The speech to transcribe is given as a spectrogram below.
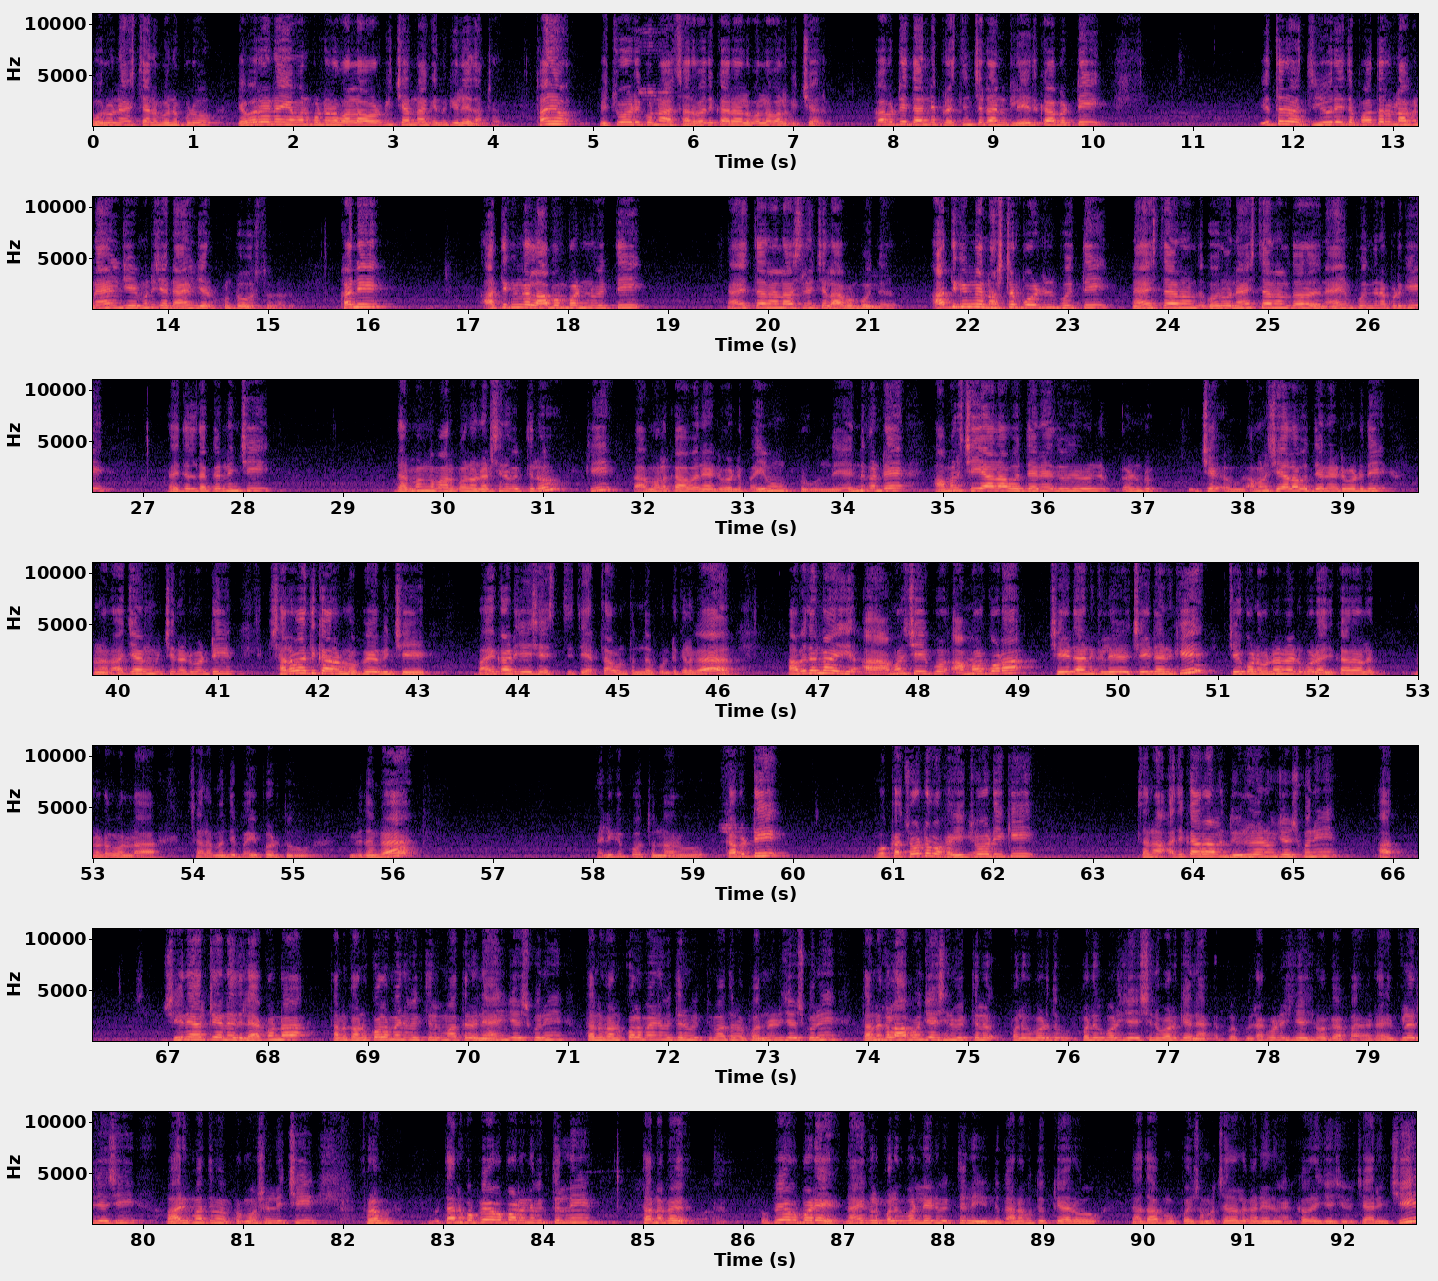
గౌరవ న్యాయస్థానం పోయినప్పుడు ఎవరైనా ఏమనుకుంటారో వాళ్ళు వాళ్ళకి ఇచ్చారు నాకు ఎందుకు లేదంటారు. కానీ హెచ్ఓడికి ఉన్న సర్వాధికారాల వల్ల వాళ్ళకి ఇచ్చారు. కాబట్టి దాన్ని ప్రశ్నించడానికి లేదు కాబట్టి ఇద్దరు ఎవరైతే పోతారో నాకు న్యాయం చేయమని న్యాయం జరుపుకుంటూ వస్తున్నారు కానీ ఆర్థికంగా లాభం పడిన వ్యక్తి న్యాయస్థానాలు ఆశ్రయించి లాభం పొందారు ఆర్థికంగా నష్టం పోయిన వ్యక్తి న్యాయస్థానం గౌరవ న్యాయస్థానాల ద్వారా న్యాయం పొందినప్పటికీ రైతుల దగ్గర నుంచి ధర్మంగ మార్గంలో నడిచిన వ్యక్తులకి అమలు కావనేటువంటి భయం ఇప్పుడు ఉంది. ఎందుకంటే అమలు చేయాలా వద్దనేది రెండు- అమలు చేయాలా వద్దనేటువంటిది మన రాజ్యాంగం ఇచ్చినటువంటి సర్వాధికారాలను ఉపయోగించి బాయ్కాట్ చేసే స్థితి ఎట్లా ఉంటుందో పొలిటికల్గా ఆ విధంగా ఈ అమలు చేయకూ అమలు కూడా చేయడానికి లే చేయడానికి చేయకుండా ఉండడానికి కూడా అధికారాలు ఉండడం వల్ల చాలామంది భయపడుతూ ఈ విధంగా నలిగిపోతున్నారు కాబట్టి ఒక చోట ఒక హెచ్ఓడికి తన అధికారాలను దుర్వినియోగం చేసుకొని సీనియారిటీ అనేది లేకుండా తనకు అనుకూలమైన వ్యక్తులకు మాత్రమే న్యాయం చేసుకుని తనకు అనుకూలమైన వ్యక్తుల వ్యక్తి మాత్రమే పర్మినెంట్ చేసుకుని తనకు లాభం చేసిన వ్యక్తులు పలుకుబడుతూ పలుకుబడి చేసిన వాళ్ళకే రికమెండేషన్ చేసిన వాళ్ళకి రెగ్యులర్ చేసి వారికి మాత్రమే ప్రమోషన్లు ఇచ్చి ప్ర- తనకు ఉపయోగపడిన వ్యక్తుల్ని తనకు ఉపయోగపడే నాయకులు పలుకుబడి లేని వ్యక్తిని ఎందుకు అనగతొక్కారు దాదాపు ముప్పై సంవత్సరాలుగా నేను ఎంక్వైరీ చేసి విచారించి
